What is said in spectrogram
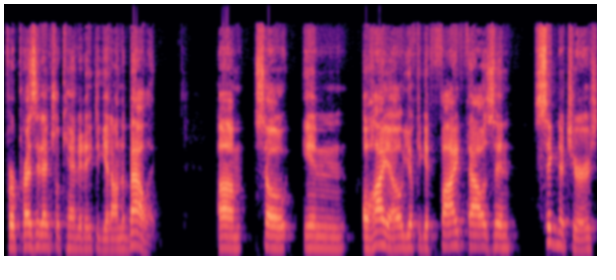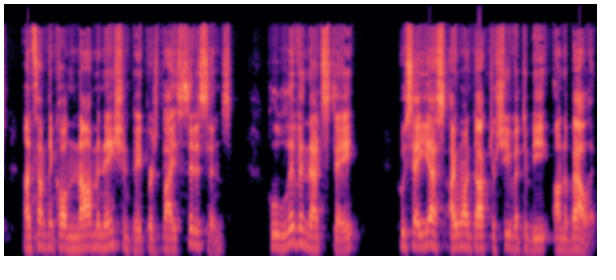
for a presidential candidate to get on the ballot. Um, so in Ohio, you have to get 5,000 signatures on something called nomination papers by citizens who live in that state who say, yes, I want Dr. Shiva to be on the ballot.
